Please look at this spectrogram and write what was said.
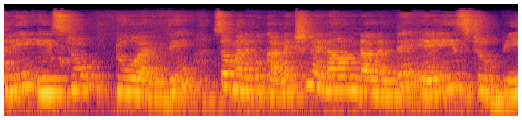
త్రీ ఈస్ టు టూ అయింది. సో మనకు కనెక్షన్ ఎలా ఉండాలంటే A is to B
